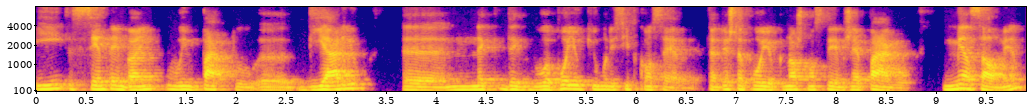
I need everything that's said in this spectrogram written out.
e sentem bem o impacto uh, diário uh, na, de, do apoio que o município concede. Portanto, este apoio que nós concedemos é pago mensalmente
